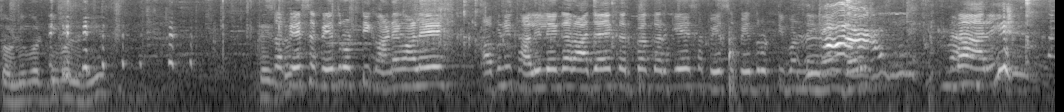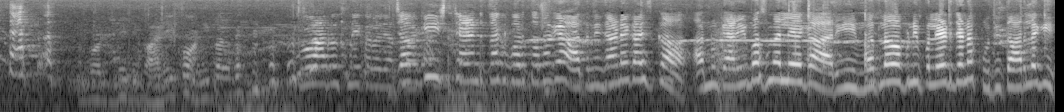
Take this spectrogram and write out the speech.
सोनी बॉडी बन रही तो सफ़ेद सफ़ेद रोटी खाने वाले अपनी थाली लेकर आ जाए कृपया करके सफ़ेद सफ़ेद रोटी बन रही है इधर नारी बॉडी दिखा रही कौन ही कर जबकि स्टैंड तक बर्तनों के हाथ नहीं जाने का इसका। अनु कह रही बस मैं लेकर आ रही मतलब अपनी प्लेट जो ना खुद ही तार लगी।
